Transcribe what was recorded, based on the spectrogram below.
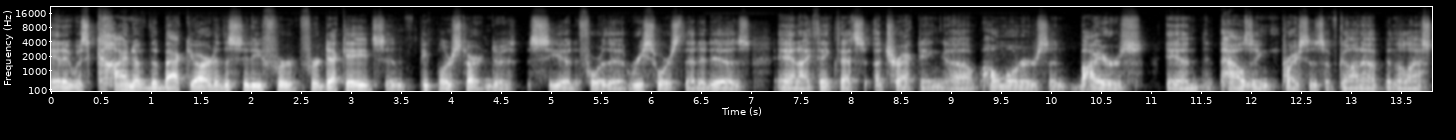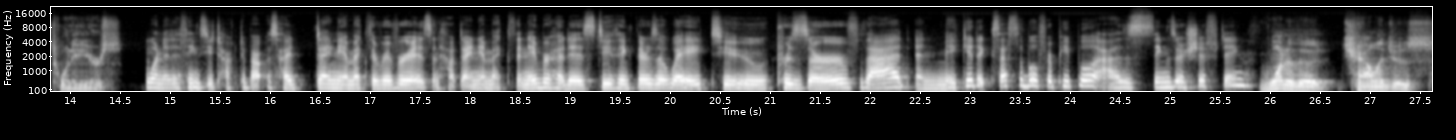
and it was kind of the backyard of the city for, for decades, and people are starting to see it for the resource that it is. And I think that's attracting uh, homeowners and buyers, and housing prices have gone up in the last 20 years one of the things you talked about was how dynamic the river is and how dynamic the neighborhood is. Do you think there's a way to preserve that and make it accessible for people as things are shifting? One of the challenges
